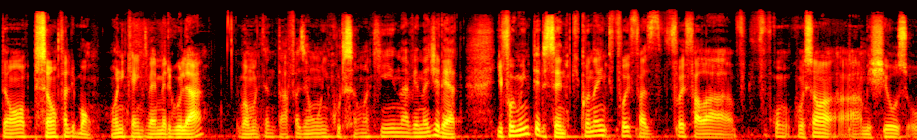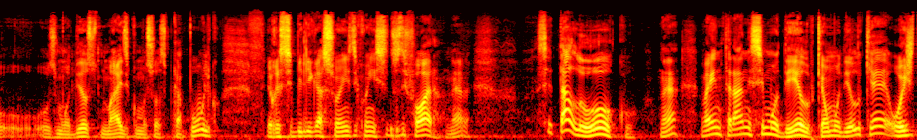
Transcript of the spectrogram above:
Então, a opção, eu falei, bom, onde que a gente vai mergulhar? Vamos tentar fazer uma incursão aqui na venda direta. E foi muito interessante, porque quando a gente foi, faz, foi falar, começou a, a mexer os, os modelos e tudo mais, e começou a ficar público, eu recebi ligações de conhecidos de fora, né? Você tá louco? Né, vai entrar nesse modelo, que é um modelo que é hoje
